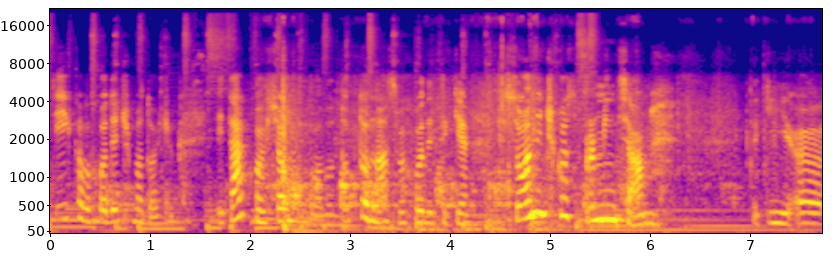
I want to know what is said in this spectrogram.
стійка виходить шматочок. І так по всьому колу. Тобто у нас виходить таке сонечко з промінцями. Такі, е,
